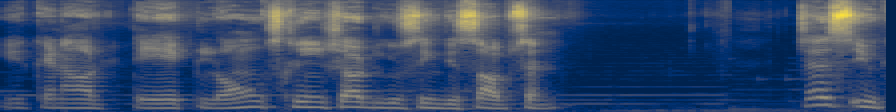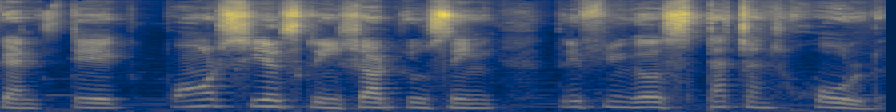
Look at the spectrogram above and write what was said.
You cannot take long screenshot using this option. Just you can take partial screenshot using three fingers touch and hold.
